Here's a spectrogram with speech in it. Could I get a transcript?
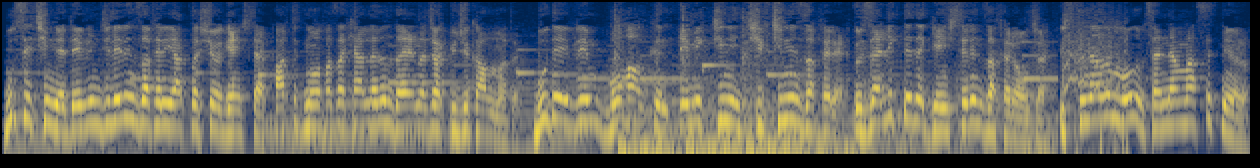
Bu seçimle devrimcilerin zaferi yaklaşıyor gençler. Artık muhafazakarların dayanacak gücü kalmadı. Bu devrim bu halkın, emekçinin, çiftçinin zaferi. Özellikle de gençlerin zaferi olacak. Üstüne alınma oğlum senden bahsetmiyorum.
